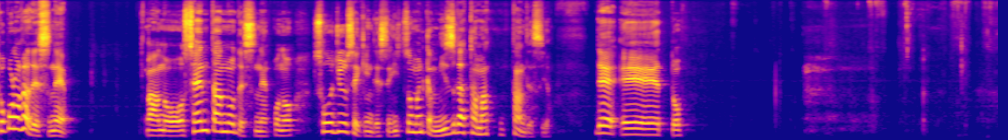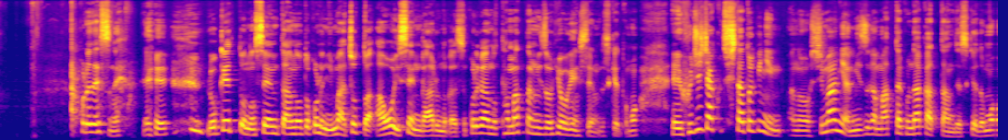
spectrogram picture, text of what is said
ところがですね、あの、先端のですね、この操縦席にですね、いつの間にか水が溜まったんですよ。で、えー、っと、これですね。え、ロケットの先端のところに、まあちょっと青い線があるのがですね、これがあの溜まった水を表現してるんですけども、えー、不時着した時に、あの、島には水が全くなかったんですけども、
